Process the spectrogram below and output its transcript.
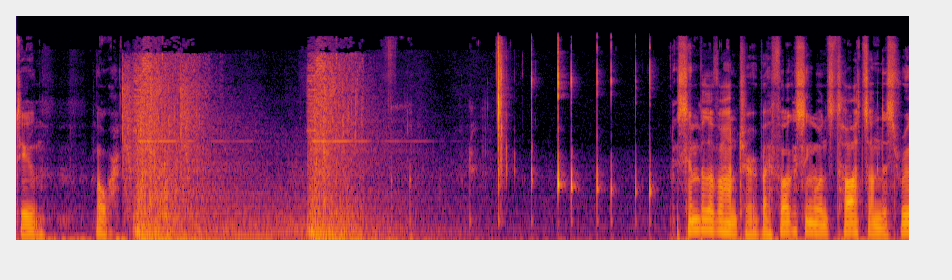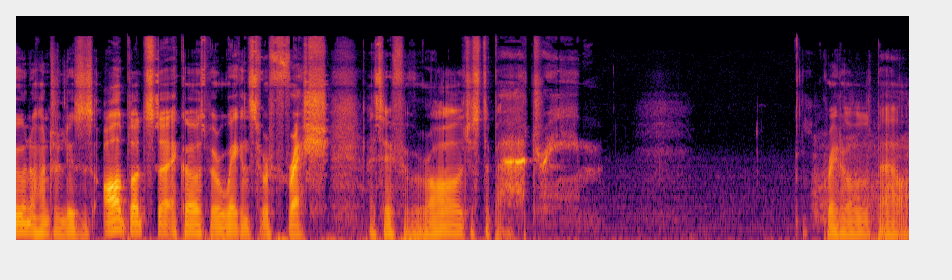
do more. Symbol of a hunter. By focusing one's thoughts on this rune, a hunter loses all blood echoes but awakens to refresh, as if it were all just a bad dream. Great old bell.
